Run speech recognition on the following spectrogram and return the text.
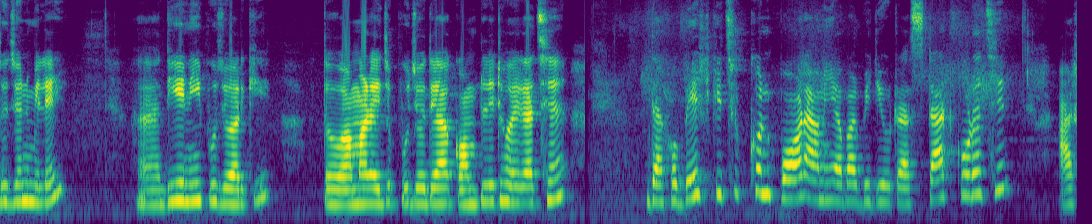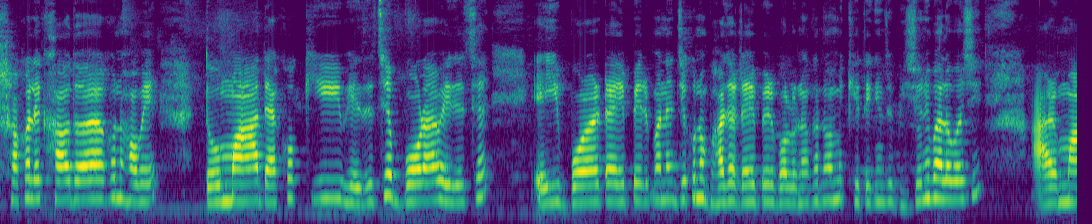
দুজন মিলেই। দিয়ে নিই পুজো আর কি। তো আমার এই যে পুজো দেওয়া কমপ্লিট হয়ে গেছে। দেখো, বেশ কিছুক্ষণ পর আমি আবার ভিডিওটা স্টার্ট করেছি। আর সকালে খাওয়া দাওয়া এখন হবে। তো মা, দেখো কি ভেজেছে, বড়া ভেজেছে। এই বড়া টাইপের মানে যে কোনো ভাজা টাইপের বলো না কেন, আমি খেতে কিন্তু ভীষণই ভালোবাসি। আর মা,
